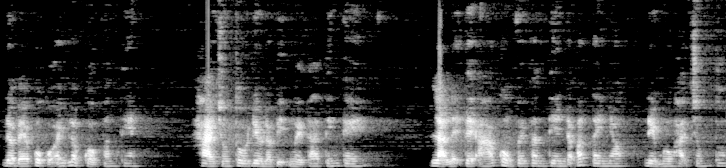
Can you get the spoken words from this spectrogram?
Đứa bé của cô ấy là của Văn Thiên. Hai chúng tôi đều là bị người ta tính kế. Lạ lệ Tây Á cùng với Văn Thiên đã bắt tay nhau để mưu hại chúng tôi.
